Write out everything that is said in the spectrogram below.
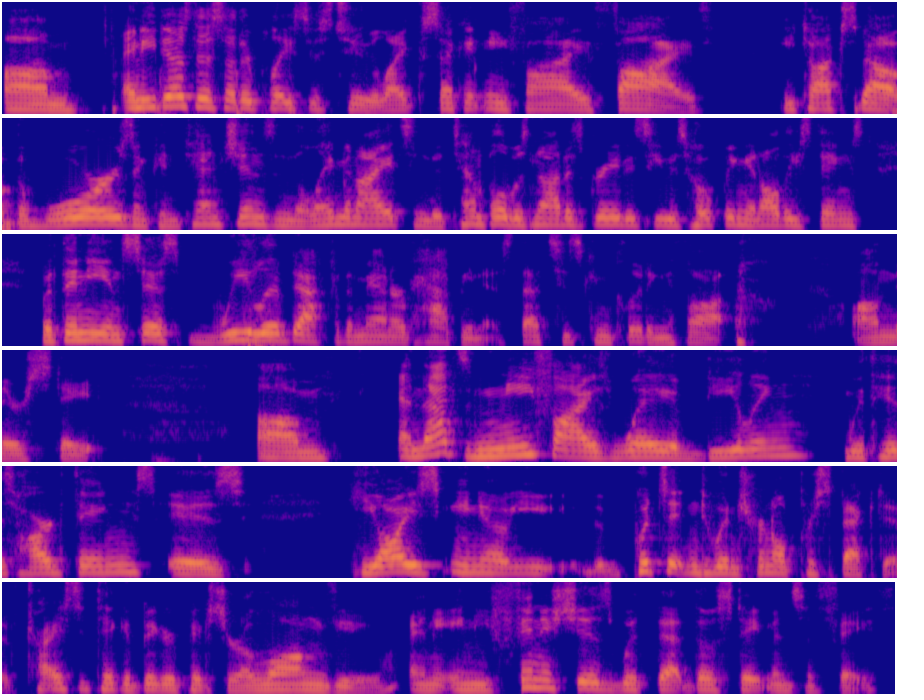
Um, and he does this other places too, like Second Nephi 5. He talks about the wars and contentions and the Lamanites and the temple was not as great as he was hoping and all these things. But then he insists, we lived after the manner of happiness. That's his concluding thought on their state. Um, and that's Nephi's way of dealing with his hard things is he always, you know, he puts it into internal perspective, tries to take a bigger picture, a long view, and, and he finishes with that those statements of faith.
